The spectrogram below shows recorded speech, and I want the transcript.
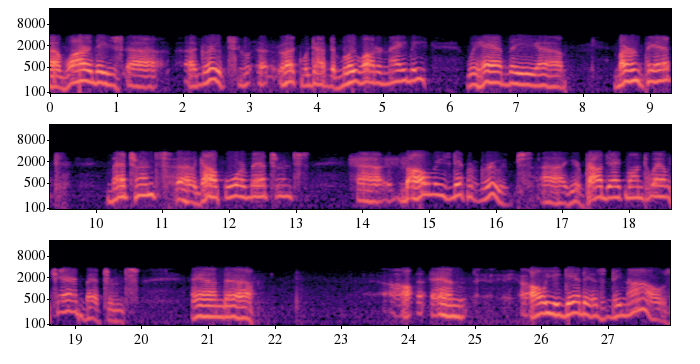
Uh, why are these? Uh, uh, groups. Uh, look, we got the Blue Water Navy, we have the uh, burn pit veterans, uh, Gulf War veterans, uh, all these different groups. Uh, your Project 112 SHAD veterans, and uh, uh, and all you get is denials.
